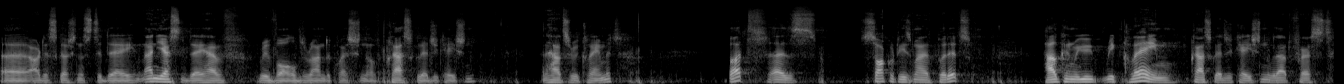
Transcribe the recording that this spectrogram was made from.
uh, our discussions today and yesterday have revolved around the question of classical education and how to reclaim it. But, as Socrates might have put it, how can we reclaim classical education without first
